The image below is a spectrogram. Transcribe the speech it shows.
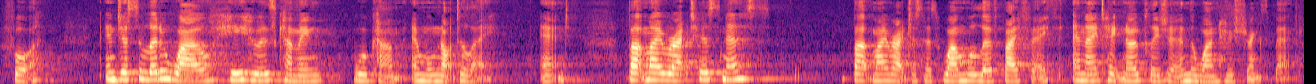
For in just a little while, He who is coming will come and will not delay. And, but my righteousness, but my righteousness, one will live by faith, and I take no pleasure in the one who shrinks back.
